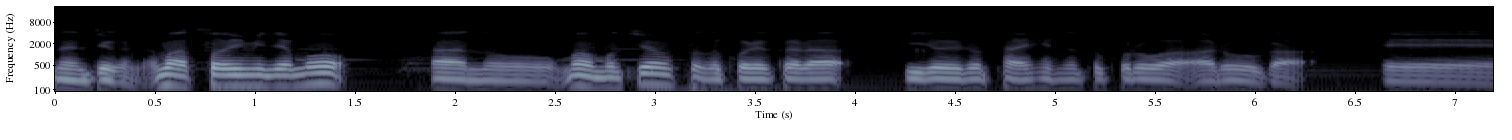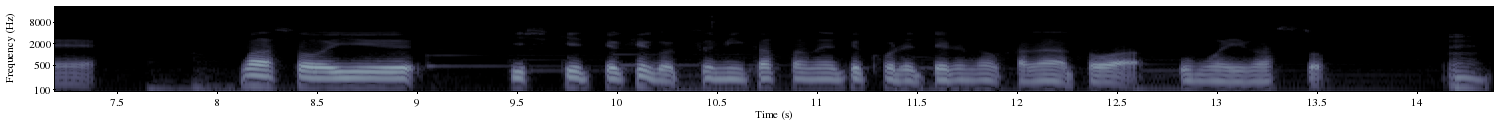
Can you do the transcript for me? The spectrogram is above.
なんていうかな、まあそういう意味でも、あの、まあもちろんそのこれからいろいろ大変なところはあろうが、えーまあそういう意思決定を結構積み重ねてこれてるのかなとは思いますと。うん。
